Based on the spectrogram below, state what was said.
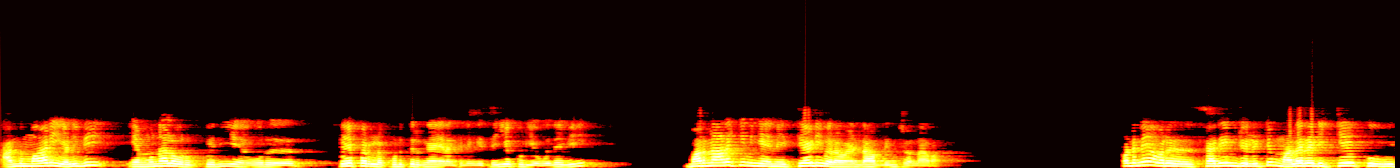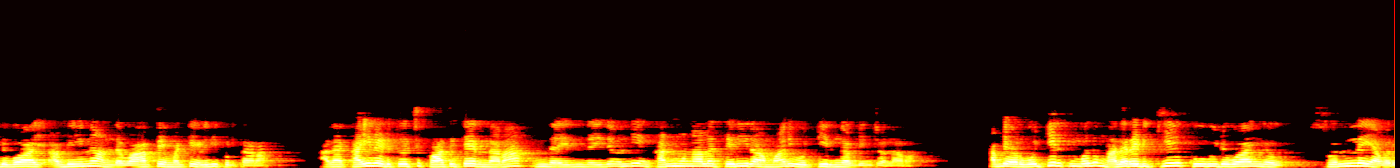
அந்த மாதிரி எழுதி என் முன்னால் ஒரு பெரிய ஒரு பேப்பரில் கொடுத்துருங்க எனக்கு நீங்கள் செய்யக்கூடிய உதவி. மறுநாளைக்கு நீங்கள் என்னை தேடி வர வேண்டாம் அப்படின்னு சொன்னாராம். உடனே அவர் சரின்னு சொல்லிட்டு மலரடிக்கே கூவிடுவாய் அப்படின்னு அந்த வார்த்தையை மட்டும் எழுதி கொடுத்தாராம். அதை கையில் எடுத்து வச்சு பார்த்துட்டே இருந்தாராம். இந்த இந்த இதை வந்து என் கண் முன்னால் தெரிகிற மாதிரி ஒட்டிருங்க அப்படின்னு சொன்னாராம். அப்படி அவர் ஒட்டியிருக்கும்போது மலரடிக்கே கூவிடுவாய்ங்க சொல்லை அவர்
